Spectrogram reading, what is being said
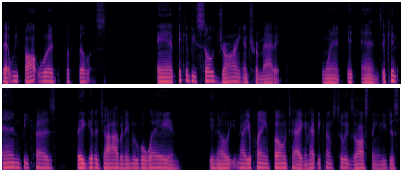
that we thought would fulfill us. And it can be so jarring and traumatic when it ends. It can end because they get a job and they move away and you know, now you're playing phone tag and that becomes too exhausting and you just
